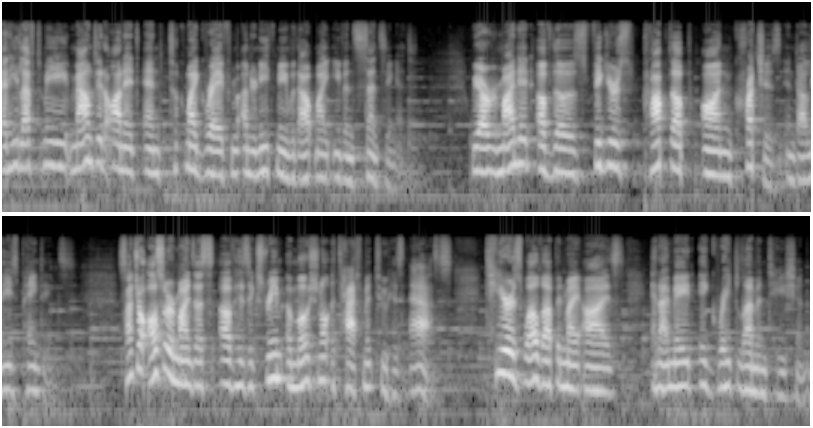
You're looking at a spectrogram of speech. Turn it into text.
that he left me mounted on it and took my gray from underneath me without my even sensing it. We are reminded of those figures propped up on crutches in Dali's paintings. Sancho also reminds us of his extreme emotional attachment to his ass. Tears welled up in my eyes, and I made a great lamentation.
